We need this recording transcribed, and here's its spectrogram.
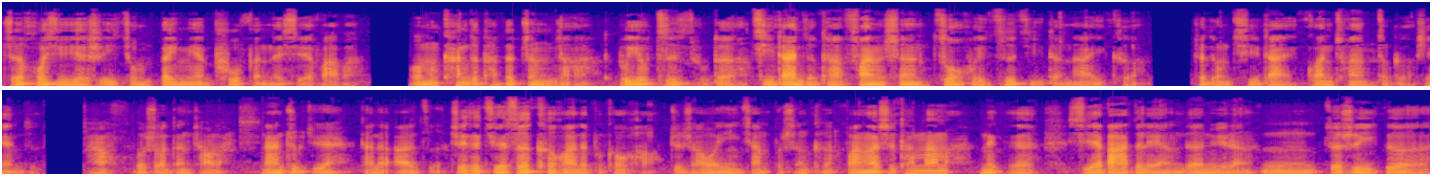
这或许也是一种背面铺粉的写法吧。我们看着他的挣扎，不由自主地期待着他翻身做回自己的那一刻。这种期待贯穿整个片子。好，不说邓超了。男主角他的儿子这个角色刻画的不够好，至少我印象不深刻。反而是他妈妈那个斜八字脸的女人，嗯，这是一个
